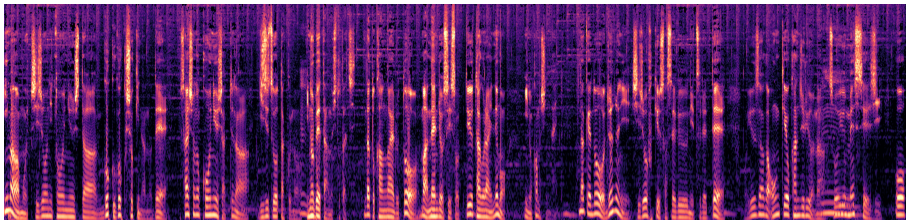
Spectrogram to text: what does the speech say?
今はもう市場に投入したごくごく初期なので最初の購入者っていうのは技術オタクのイノベーターの人たちだと考えると、うん、まあ、燃料水素っていうタグラインでもいいのかもしれないと、うん、だけど徐々に市場普及させるにつれて、うん、ユーザーが恩恵を感じるような、そういうメッセージを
